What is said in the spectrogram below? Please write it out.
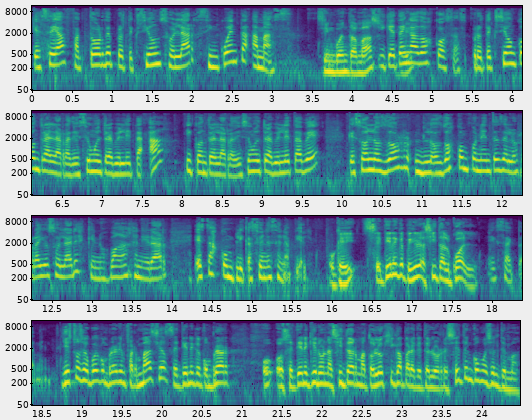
que sea factor de protección solar 50 a más. 50 más. Y que tenga dos cosas, protección contra la radiación ultravioleta A y contra la radiación ultravioleta B, que son los dos, los dos componentes de los rayos solares que nos van a generar estas complicaciones en la piel. Ok, se tiene que pedir así tal cual. Exactamente. ¿Y esto se puede comprar en farmacias? ¿Se tiene que comprar o, o se tiene que ir a una cita dermatológica para que te lo receten? ¿Cómo es el tema?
